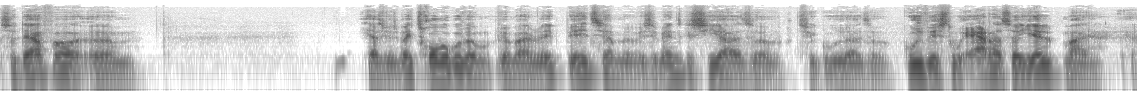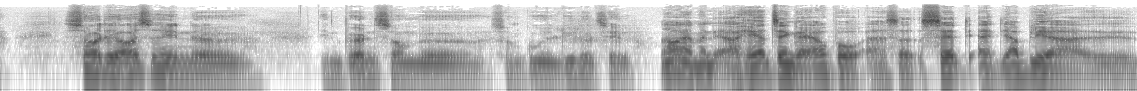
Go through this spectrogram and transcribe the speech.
så derfor, øh, altså hvis man ikke tror på Gud, vil, vil man jo ikke bede til ham, men hvis et menneske siger altså til Gud, altså, Gud, hvis du er der, så hjælp mig, så er det også en, øh, en bøn, som, øh, som Gud lytter til. Nå ja, men og her tænker jeg jo på, altså sæt, at jeg bliver øh,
